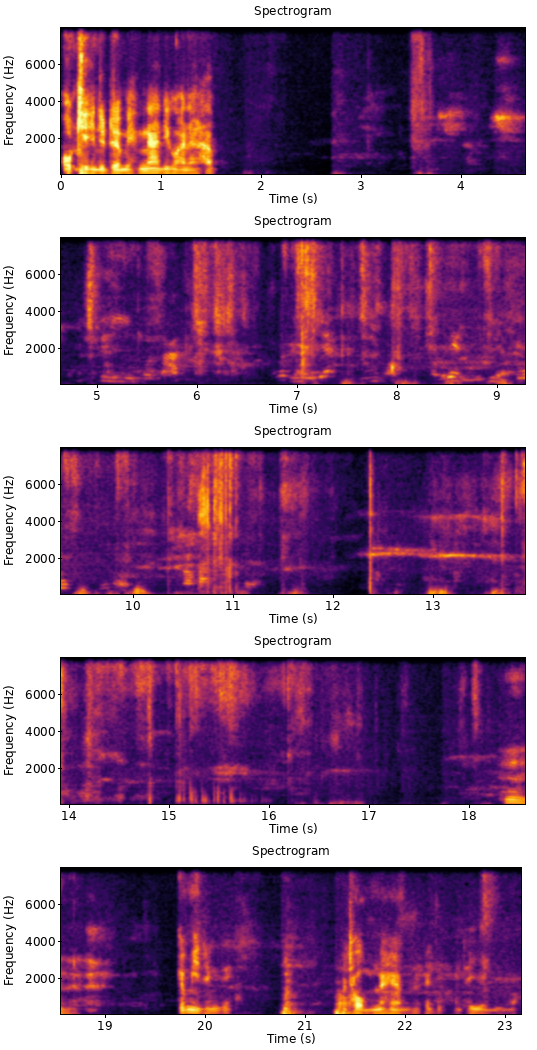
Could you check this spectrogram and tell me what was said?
โอเค เดี๋ยวเดินไปข้างหน้าดีกว่านะครับ ก็มีทั้งเด็กประถมนะครับแล้วก็เด็กมัธยมเนาะ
